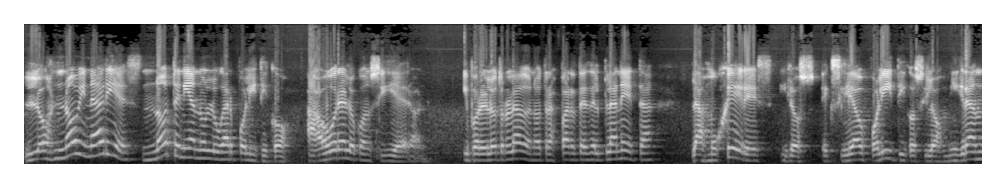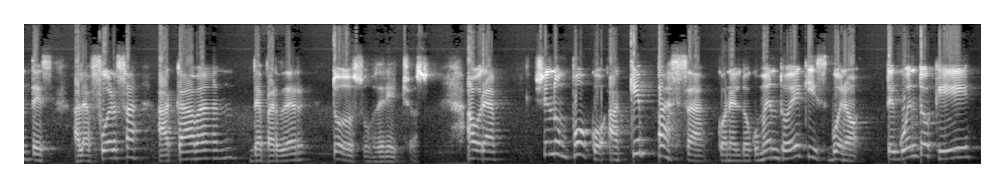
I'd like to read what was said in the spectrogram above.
Los no binarios no tenían un lugar político, ahora lo consiguieron. Y por el otro lado, en otras partes del planeta, las mujeres y los exiliados políticos y los migrantes a la fuerza acaban de perder todos sus derechos. Ahora, yendo un poco a qué pasa con el documento X, bueno, te cuento que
